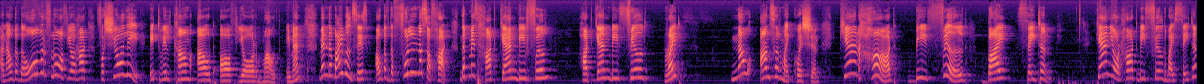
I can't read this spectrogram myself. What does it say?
and out of the overflow of your heart, for surely it will come out of your mouth. Amen. When the Bible says, out of the fullness of heart, that means heart can be filled. Heart can be filled, right? Now, answer my question Can heart be filled by Satan? Can your heart be filled by Satan?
